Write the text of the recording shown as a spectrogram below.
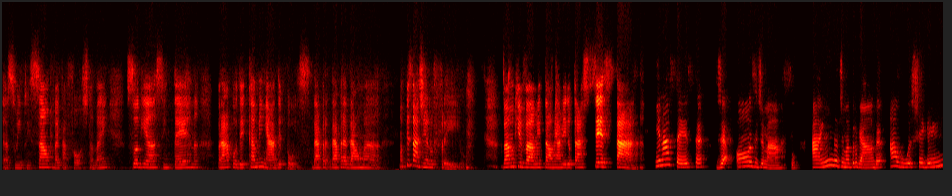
a sua intuição, que vai estar tá forte também, sua guiança interna, para poder caminhar depois. Dá para dar uma, uma pisadinha no freio. Vamos que vamos, então, minha amiga, para sexta. E na sexta, dia 11 de março, ainda de madrugada, a lua chega em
